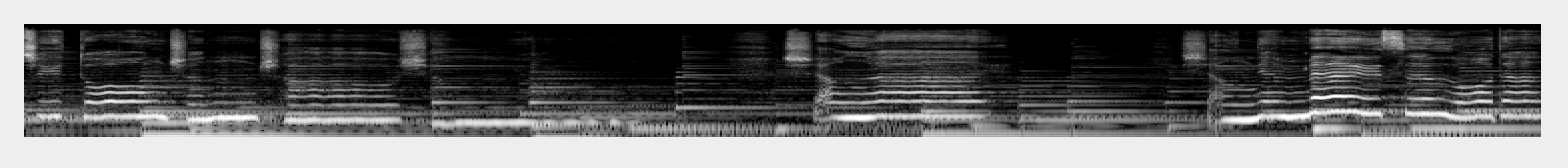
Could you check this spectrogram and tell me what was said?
激动争吵相拥相爱想念每一次落单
